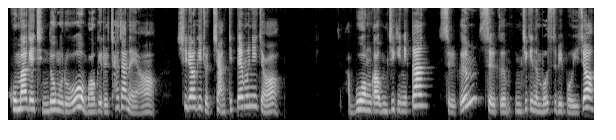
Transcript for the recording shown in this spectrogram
고막의 진동으로 먹이를 찾아내요. 시력이 좋지 않기 때문이죠. 무언가 움직이니까 슬금슬금 움직이는 모습이 보이죠?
